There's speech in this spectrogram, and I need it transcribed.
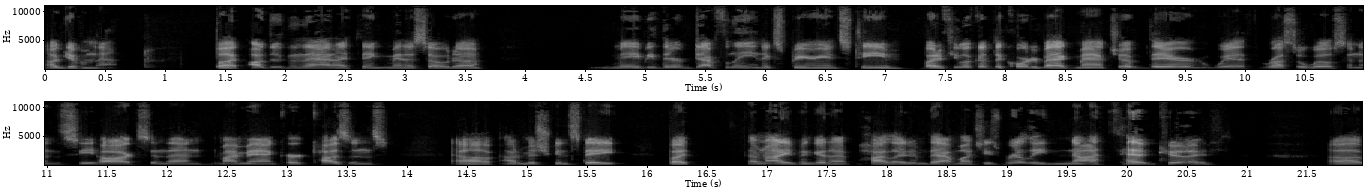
I'll give them that. But other than that, I think Minnesota, maybe they're definitely an experienced team. But if you look at the quarterback matchup there with Russell Wilson and the Seahawks, and then my man Kirk Cousins uh, out of Michigan State. But I'm not even going to highlight him that much. He's really not that good. Uh,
